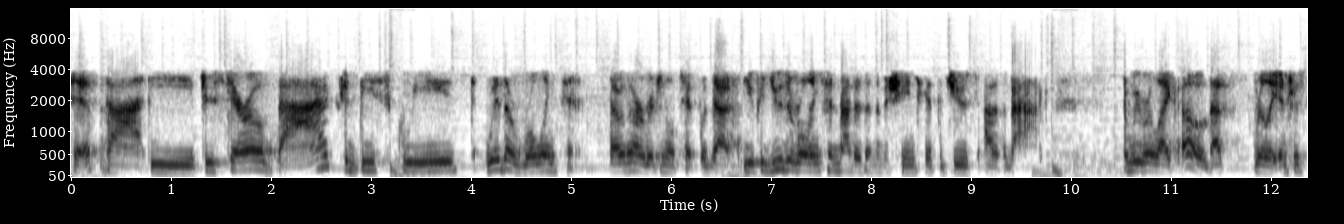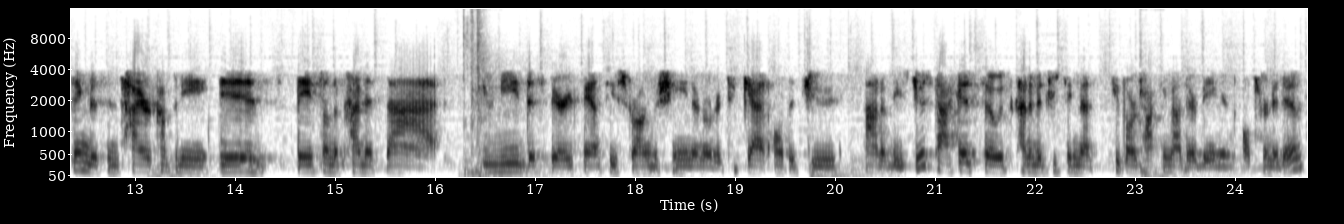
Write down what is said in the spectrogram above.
tip that the Juicero bag should be squeezed with a rolling pin. That was our original tip, was that you could use a rolling pin rather than the machine to get the juice out of the bag. And we were like, oh, that's really interesting. This entire company is based on the premise that you need this very fancy, strong machine in order to get all the juice out of these juice packets. So it's kind of interesting that people are talking about there being an alternative.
